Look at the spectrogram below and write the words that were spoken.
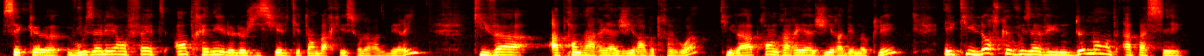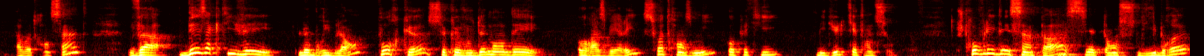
c'est que vous allez en fait entraîner le logiciel qui est embarqué sur le Raspberry, qui va apprendre à réagir à votre voix, qui va apprendre à réagir à des mots-clés, et qui, lorsque vous avez une demande à passer à votre enceinte, va désactiver le bruit blanc pour que ce que vous demandez au Raspberry soit transmis au petit bidule qui est en dessous. Je trouve l'idée sympa, c'est en libre,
